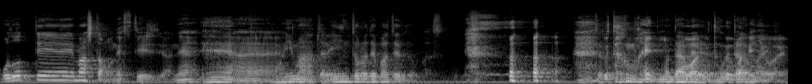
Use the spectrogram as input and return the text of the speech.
踊ってましたもんねステージではね、えー、もう今だったらイントロでバテるとか。歌う前に終わる。歌う前に終わる。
